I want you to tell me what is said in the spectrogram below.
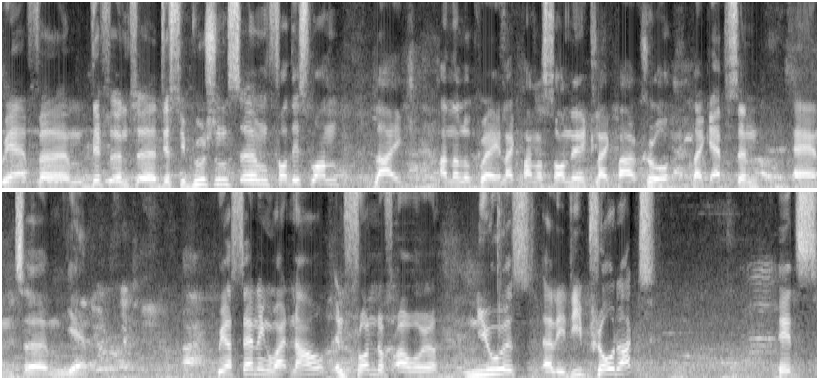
We have um, different uh, distributions um, for this one, like Analog Way, like Panasonic, like Barco, like Epson, and um, yeah. We are standing right now in front of our newest LED product. It's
